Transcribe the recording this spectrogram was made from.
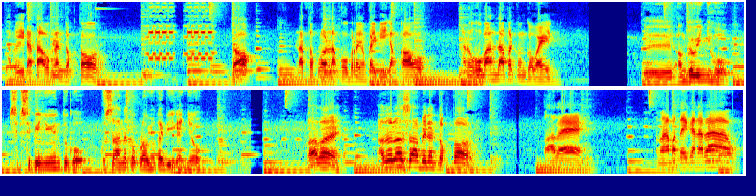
ako itatawag ng doktor. Dok, natuklaw ng cobra yung kaibigan ko. Ano ho ba ang dapat kong gawin? Eh, ang gawin niyo ho, sipsipin niyo yung dugo kung saan natuklaw yung kaibigan niyo. Pare, ano lang sabi ng doktor? Pare, mamamatay ka na raw.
